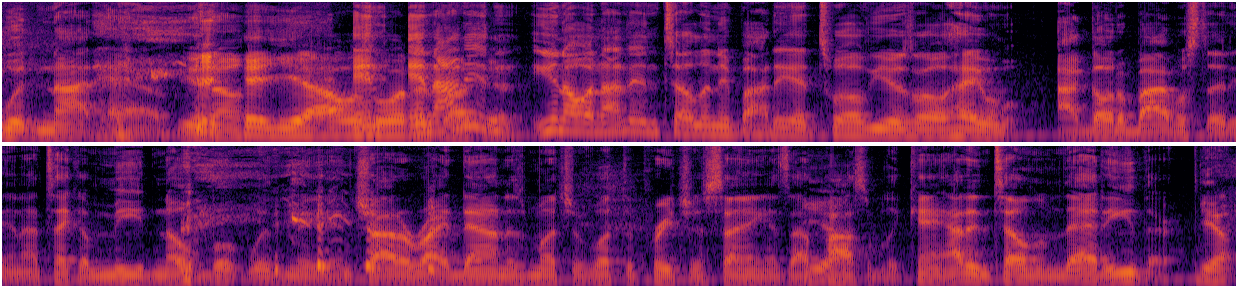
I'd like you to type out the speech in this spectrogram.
would not have, you know. Yeah, I was and, and I didn't, that. you know, and I didn't tell anybody at 12 years old, hey, I go to Bible study and I take a Mead notebook with me and try to write down as much of what the preacher's saying as I Yeah. possibly can. I didn't tell them that either. Yeah.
